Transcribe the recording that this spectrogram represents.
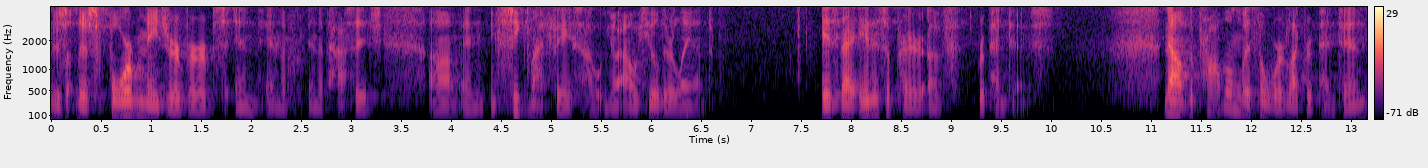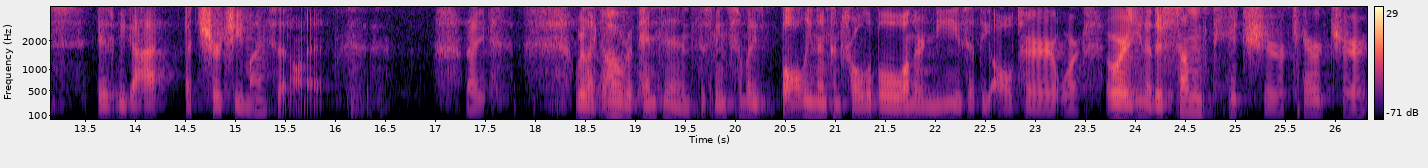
there's there's four major verbs in in the in the passage, um, and, and, seek my face, I will, you know, I will heal their land. Is that it is a prayer of repentance. Now, the problem with a word like repentance is we got a churchy mindset on it, right? We're like, oh, repentance. This means somebody's bawling uncontrollable on their knees at the altar, or, or you know, there's some picture, character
